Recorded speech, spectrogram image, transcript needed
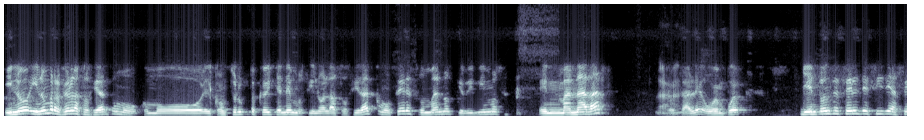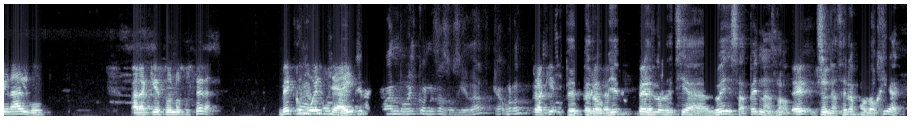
Y no, y no me refiero a la sociedad como, como el constructo que hoy tenemos, sino a la sociedad como seres humanos que vivimos en manadas, ¿sale? O en pueblos. Y entonces él decide hacer algo para que eso no suceda. Ve cómo él se ha ido. él con esa sociedad, cabrón? Pero, bien, lo decía Luis apenas, ¿no? Sin hacer apología,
